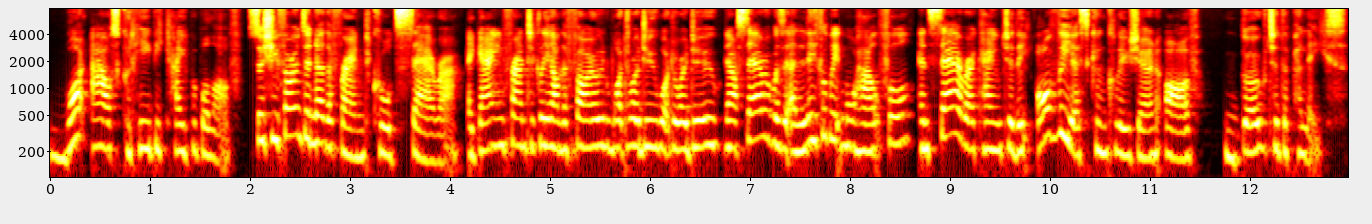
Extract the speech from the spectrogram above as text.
what else could he be capable of? So she phones another friend called Sarah. Again, frantically on the phone, what do I do? What do I do? Now, Sarah was a little bit more helpful, and Sarah came to the obvious conclusion of go to the police.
